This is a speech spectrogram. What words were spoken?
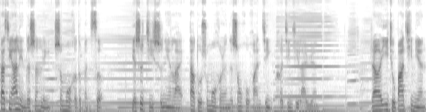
大兴安岭的森林是漠河的本色，也是几十年来大多数漠河人的生活环境和经济来源。然而，1987年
